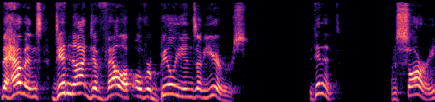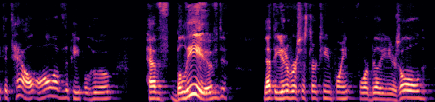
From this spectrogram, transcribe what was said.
the heavens did not develop over billions of years. It didn't. I'm sorry to tell all of the people who have believed that the universe is 13.4 billion years old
